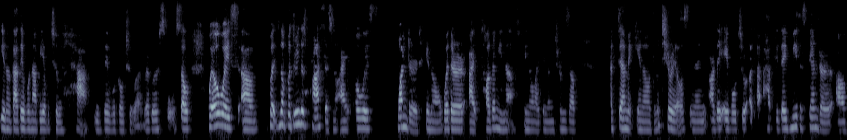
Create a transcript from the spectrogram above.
you know that they would not be able to have if they would go to a regular school. So we always, um, but no, but during this process, you know, I always wondered, you know, whether I taught them enough, you know, like you know, in terms of academic, you know, the materials, and then are they able to, uh, have, did they meet the standard of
